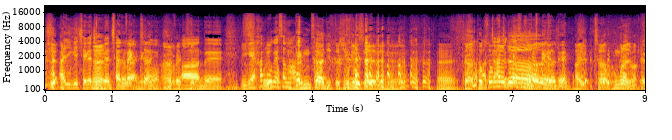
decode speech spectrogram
아 이게 제가 준비한 자료가 팩트. 아니고 아, 팩트. 아, 네. 이게 한국에서는 팩트. 발음까지 또 신경 써야 되는. 예. 자, 짜증나서 덕성여자. 아니, 자, 흥분하지 맙시다.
